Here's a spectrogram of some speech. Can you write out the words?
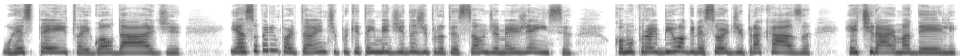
o respeito, a igualdade. E é super importante porque tem medidas de proteção de emergência, como proibir o agressor de ir para casa, retirar a arma dele,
